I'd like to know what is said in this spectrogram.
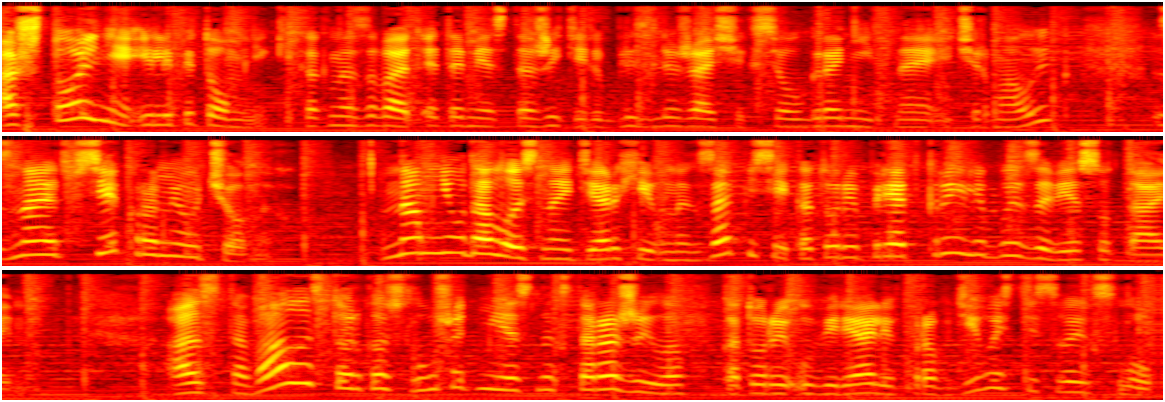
А штольни или питомники, как называют это место жители близлежащих сел Гранитная и Чермалык, знают все, кроме ученых. Нам не удалось найти архивных записей, которые приоткрыли бы завесу тайны а оставалось только слушать местных старожилов, которые уверяли в правдивости своих слов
